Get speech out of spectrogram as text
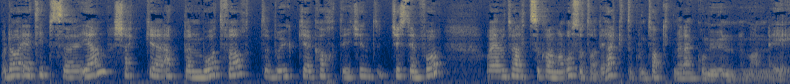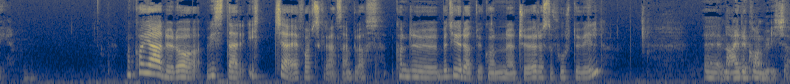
Og Da er tipset igjen sjekke appen Båtfart, bruke kartet i Kystinfo, og eventuelt så kan man også ta direkte kontakt med den kommunen man er i. Men hva gjør du da hvis det ikke er fartsgrense en plass? Du, betyr det at du kan kjøre så fort du vil? Eh, nei, det kan du ikke.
